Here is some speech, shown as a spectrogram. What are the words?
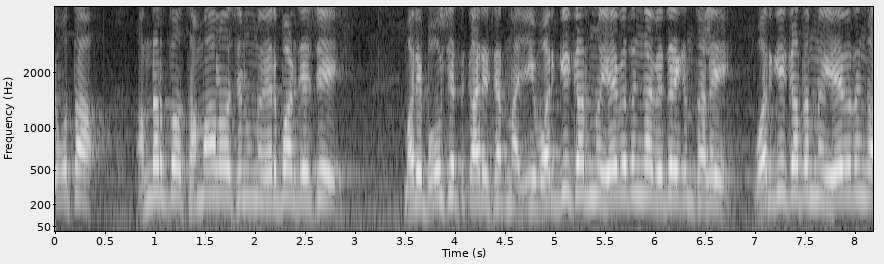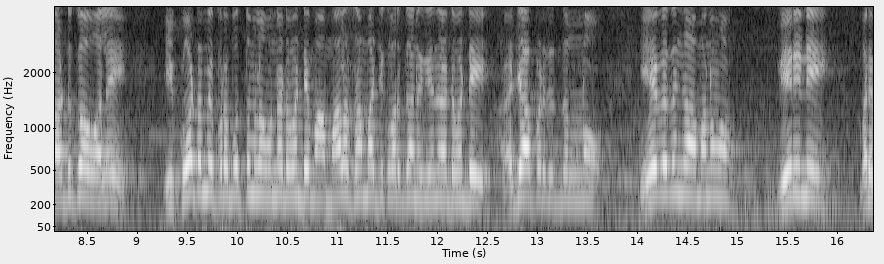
యువత అందరితో సమాలోచనలను ఏర్పాటు చేసి మరి భవిష్యత్ కార్యాచరణ ఈ వర్గీకరణను ఏ విధంగా వ్యతిరేకించాలి వర్గీకరణను ఏ విధంగా అడ్డుకోవాలి ఈ కూటమి ప్రభుత్వంలో ఉన్నటువంటి మా మాల సామాజిక వర్గానికి చెందినటువంటి ప్రజాప్రతినిధులను ఏ విధంగా మనం వీరిని మరి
